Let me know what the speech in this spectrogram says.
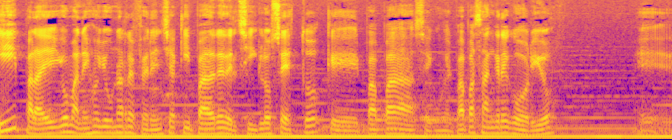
Y para ello manejo yo una referencia aquí, padre, del siglo VI, que el Papa, según el Papa San Gregorio, eh,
